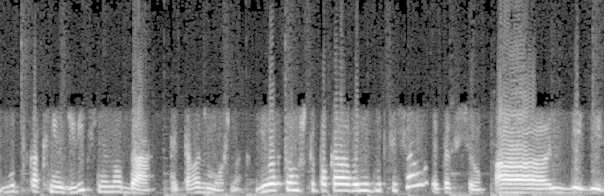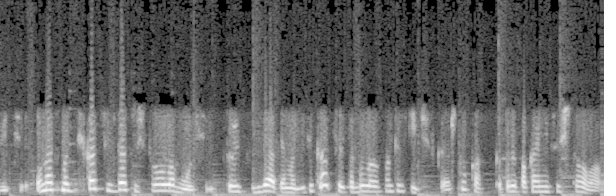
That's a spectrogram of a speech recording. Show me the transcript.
вот как ни удивительно, но да, это возможно. Дело в том, что пока Ванигут писал это все, а льде 9, у нас модификаций всегда существовало 8. То есть девятая модификация это была фантастическая штука, которая пока не существовала.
